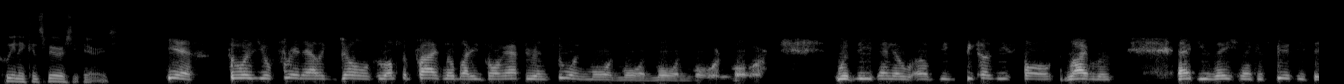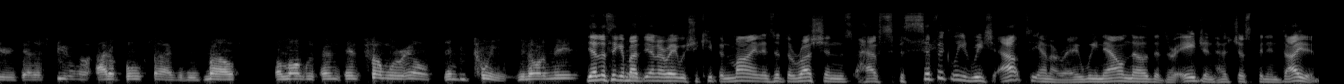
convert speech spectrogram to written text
queen of conspiracy theories. Yes. So is your friend Alex Jones, who I'm surprised nobody's going after and suing more and more and more and more and more. With the and uh, because these false libelous accusation and conspiracy theories that are spewing out of both sides of his mouth, along with and, and somewhere else in between. You know what I mean? The other thing about the NRA we should keep in mind is that the Russians have specifically reached out to the NRA. We now know that their agent has just been indicted.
